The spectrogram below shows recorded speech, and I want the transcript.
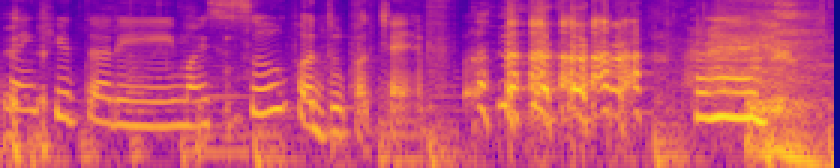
thank you, Daddy. My super duper chef. All right.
